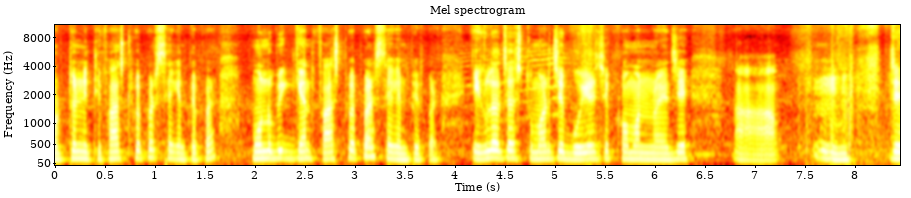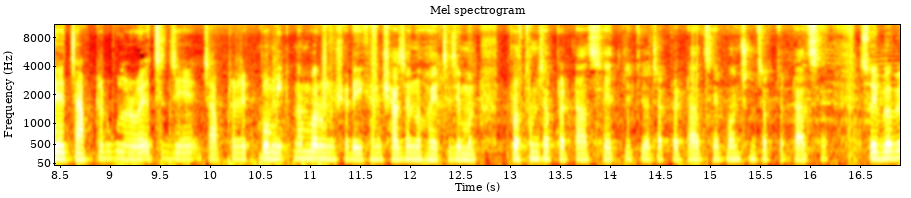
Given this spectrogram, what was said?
অর্থনীতি ফার্স্ট পেপার সেকেন্ড পেপার মনোবিজ্ঞান ফার্স্ট পেপার সেকেন্ড পেপার এগুলো জাস্ট তোমার যে বইয়ের যে ক্রমান্বয়ে যে যে চ্যাপ্টারগুলো রয়েছে, যে চ্যাপ্টারের ক্রমিক নাম্বার অনুসারে এখানে সাজানো হয়েছে, যেমন প্রথম চ্যাপ্টারটা আছে, তৃতীয় চ্যাপ্টারটা আছে, পঞ্চম চ্যাপ্টারটা আছে। সো এইভাবে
